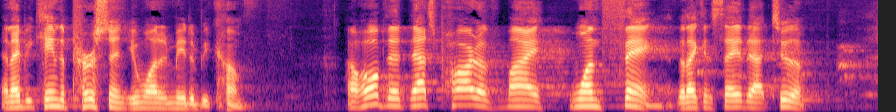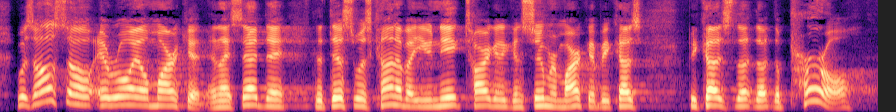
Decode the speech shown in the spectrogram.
And I became the person you wanted me to become. I hope that that's part of my one thing, that I can say that to them. It was also a royal market. And I said that, that this was kind of a unique targeted consumer market because, because the, the, the pearl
